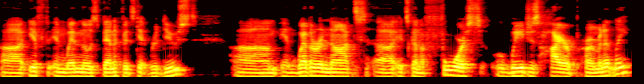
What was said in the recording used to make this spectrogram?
uh, if and when those benefits get reduced, um, and whether or not uh, it's going to force wages higher permanently,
